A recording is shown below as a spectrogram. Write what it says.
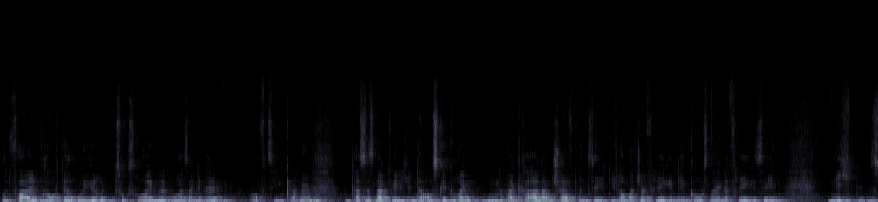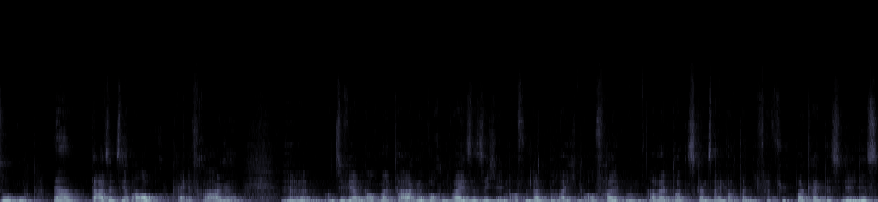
Und vor allem braucht er ruhige Rückzugsräume, wo er seine Welpen aufziehen kann. Und das ist natürlich in der ausgeräumten Agrarlandschaft, wenn Sie die Lommatscher Pflege in dem Großenhainer Pflege sehen, nicht so gut. Ja, Da sind sie aber auch, keine Frage. Äh, Und sie werden auch mal Tage, wochenweise sich in Offenlandbereichen aufhalten. Aber dort ist ganz einfach dann die Verfügbarkeit des Wildes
